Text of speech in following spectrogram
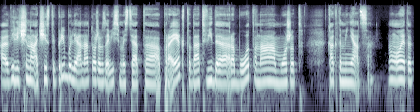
э, величина чистой прибыли, она тоже в зависимости от э, проекта, да, от вида работ, она может как-то меняться. Ну, это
